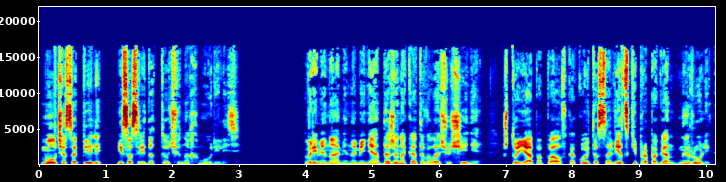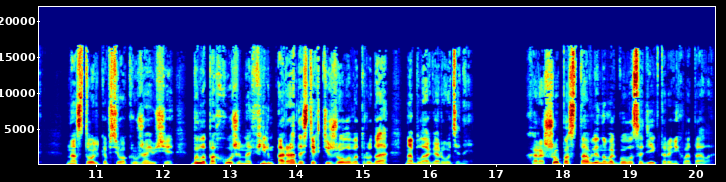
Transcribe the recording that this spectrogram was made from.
молча сопели и сосредоточенно хмурились. Временами на меня даже накатывало ощущение, что я попал в какой-то советский пропагандный ролик, Настолько все окружающее было похоже на фильм о радостях тяжелого труда на благо Родины. Хорошо поставленного голоса диктора не хватало.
